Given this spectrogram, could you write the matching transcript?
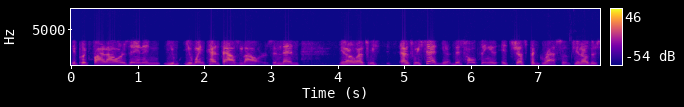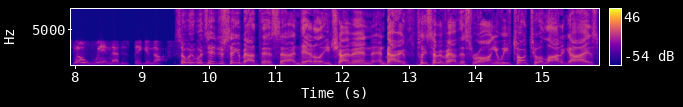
you put $5 in and you, you win $10,000. And then, you know, as we, as we said, you know, this whole thing, it's just progressive. You know, there's no win that is big enough. So what's interesting about this, uh, and Dan, I'll let you chime in, and Barry, please tell me if I have this wrong. We've talked to a lot of guys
